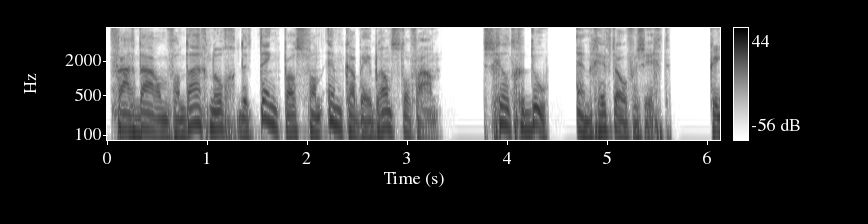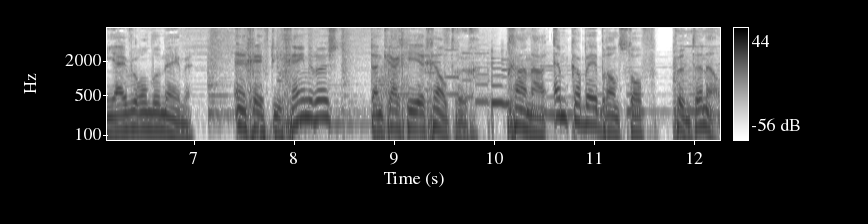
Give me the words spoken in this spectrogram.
Vraag daarom vandaag nog de tankpas van MKB Brandstof aan. Scheelt gedoe en geeft overzicht. Kun jij weer ondernemen? En geeft die geen rust? Dan krijg je je geld terug. Ga naar mkbbrandstof.nl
